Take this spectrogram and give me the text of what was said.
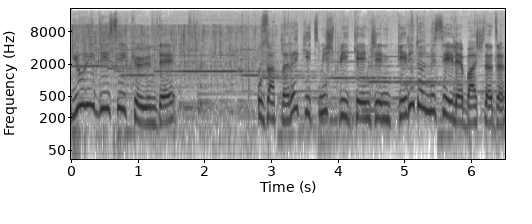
Eurydice köyünde uzaklara gitmiş bir gencin geri dönmesiyle başladı.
